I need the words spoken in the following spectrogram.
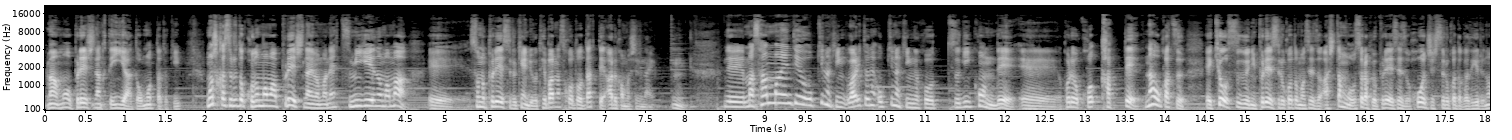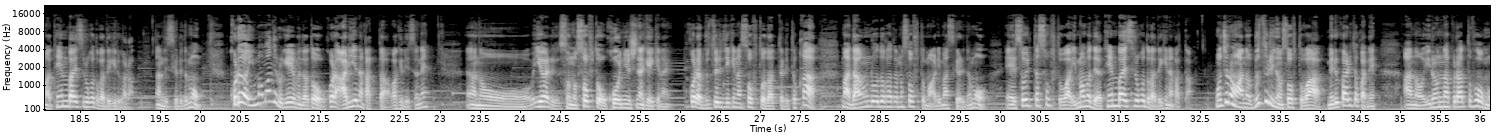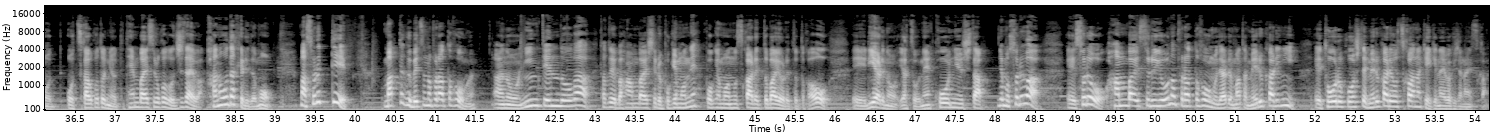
まあもうプレイしなくていいやと思った時、もしかするとこのままプレイしないままね、積みゲーのまま、えー、そのプレイする権利を手放すことだってあるかもしれない。うん。で、まあ3万円という大きな金、割とね、大きな金額をつぎ込んで、えー、これを買って、なおかつ、えー、今日すぐにプレイすることもせず、明日もおそらくプレイせず放置することができるのは転売することができるからなんですけれども、これは今までのゲームだと、これありえなかったわけですよね。あのいわゆるそのソフトを購入しなきゃいけない。これは物理的なソフトだったりとか、まあダウンロード型のソフトもありますけれども、えー、そういったソフトは今までは転売することができなかった。もちろんあの物理のソフトはメルカリとかね、あのいろんなプラットフォームを使うことによって転売すること自体は可能だけれども、まあそれって全く別のプラットフォーム、あの、任天堂が、例えば販売してるポケモンね、ポケモンのスカーレット・バイオレットとかを、えー、リアルのやつをね、購入した。でもそれは、えー、それを販売するようなプラットフォームである、またメルカリに、えー、登録をしてメルカリを使わなきゃいけないわけじゃないですか。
